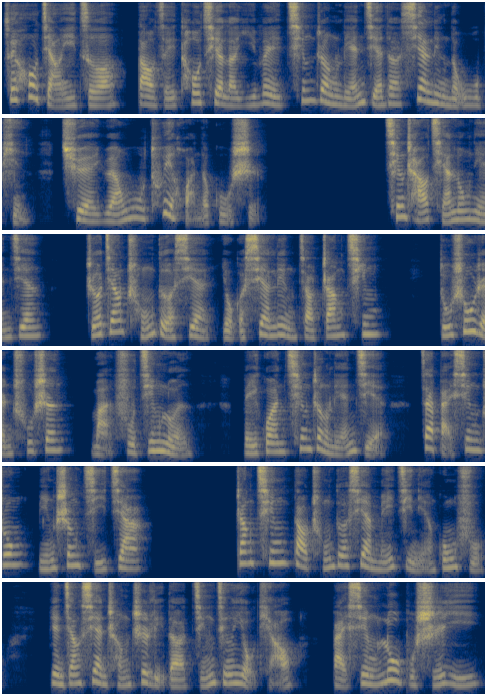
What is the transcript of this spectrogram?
最后讲一则盗贼偷窃了一位清正廉洁的县令的物品，却原物退还的故事。清朝乾隆年间，浙江崇德县有个县令叫张清，读书人出身，满腹经纶，为官清正廉洁，在百姓中名声极佳。张清到崇德县没几年功夫，便将县城治理得井井有条，百姓路不拾遗。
